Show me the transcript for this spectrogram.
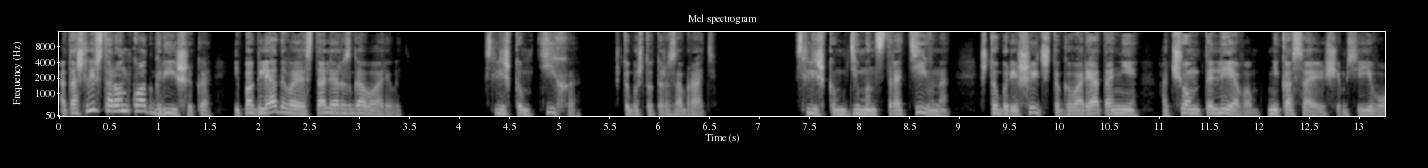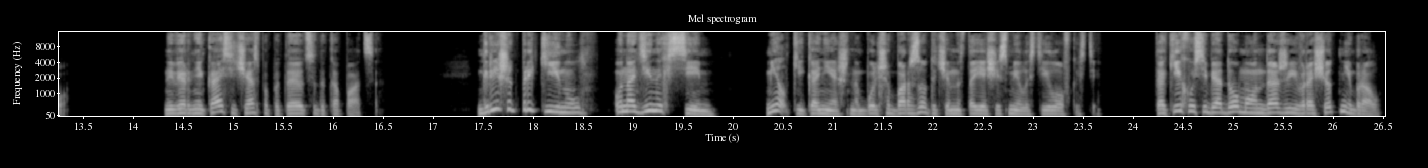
Отошли в сторонку от Гришика и, поглядывая, стали разговаривать. Слишком тихо, чтобы что-то разобрать. Слишком демонстративно, чтобы решить, что говорят они о чем-то левом, не касающемся его. Наверняка сейчас попытаются докопаться. Гришек прикинул, он один их семь. Мелкий, конечно, больше борзоты, чем настоящей смелости и ловкости. Таких у себя дома он даже и в расчет не брал.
